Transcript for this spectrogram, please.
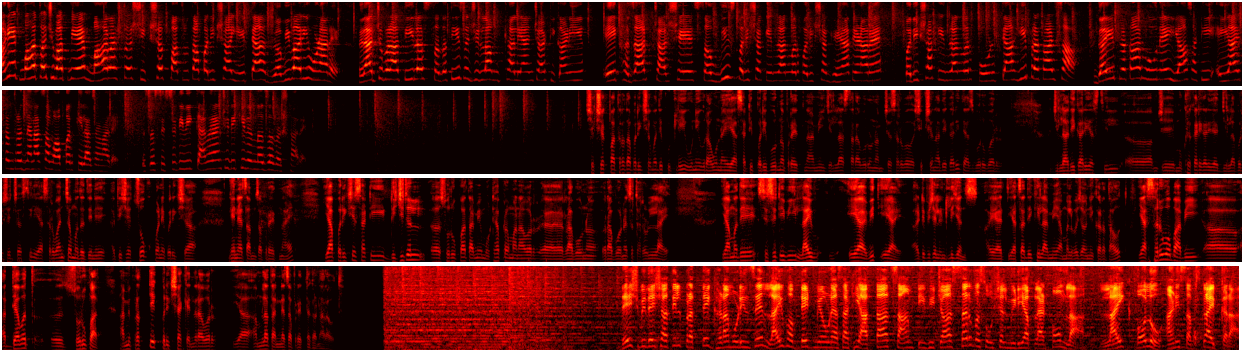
आणि एक महत्वाची बातमी आहे महाराष्ट्र शिक्षक पात्रता परीक्षा येत्या रविवारी होणार आहे. राज्यभरातील सदतीस जिल्हा मुख्यालयांच्या ठिकाणी एक हजार चारशे सव्वीस परीक्षा केंद्रांवर परीक्षा घेण्यात येणार आहे. परीक्षा केंद्रांवर कोणत्याही प्रकारचा गैरप्रकार होऊ नये यासाठी ए आय तंत्रज्ञानाचा वापर केला जाणार आहे. तसंच सीसीटीव्ही कॅमेऱ्यांची देखील नजर असणार आहे. शिक्षक पात्रता परीक्षेमध्ये कुठलीही उणीव राहू नये यासाठी परिपूर्ण प्रयत्न आम्ही जिल्हा स्तरावरून आमच्या सर्व शिक्षणाधिकारी त्याचबरोबर जिल्हाधिकारी असतील आमचे मुख्य कार्यकारी जिल्हा परिषदचे असतील या सर्वांच्या मदतीने अतिशय चोखपणे परीक्षा घेण्याचा आमचा प्रयत्न आहे. या परीक्षेसाठी डिजिटल स्वरूपात आम्ही मोठ्या प्रमाणावर राबवणं राबवण्याचं ठरवलेलं आहे. यामध्ये C C T V live A I with A I artificial intelligence याचा देखील आम्ही अंमलबजावणी करत आहोत. या सर्व बाबी अद्ययावत स्वरूपात आम्ही प्रत्येक परीक्षा केंद्रावर या अंमलात आणण्याचा प्रयत्न करणार आहोत. देश विदेशातील प्रत्येक घडामोडींचे लाईव्ह अपडेट मिळवण्यासाठी आता साम टीव्हीच्या सर्व सोशल मीडिया प्लॅटफॉर्मला लाईक फॉलो आणि सबस्क्राईब करा.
